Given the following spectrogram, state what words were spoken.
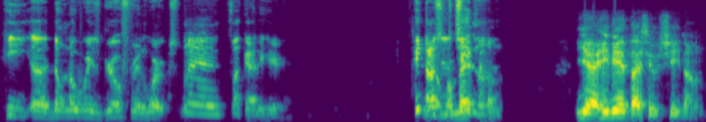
he uh, don't know where his girlfriend works. Man, fuck out of here. He thought she was cheating man, on him. Yeah, he did think she was cheating on him.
